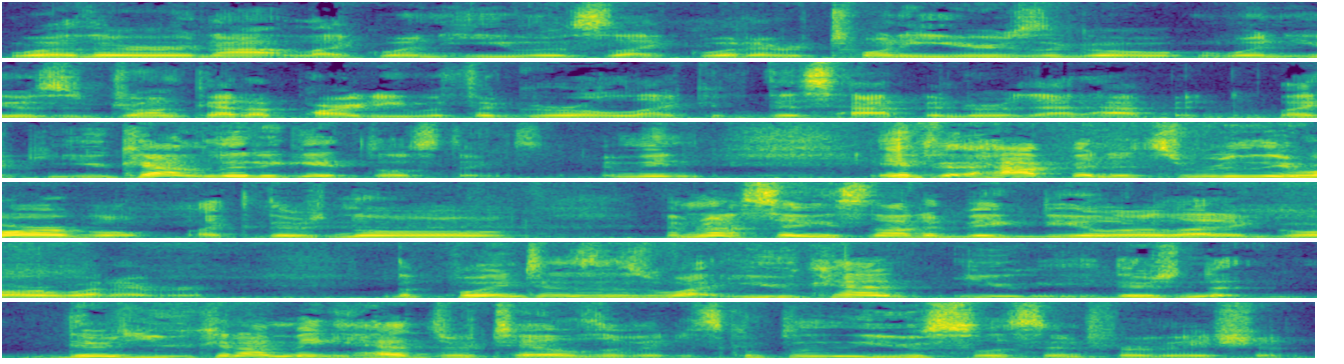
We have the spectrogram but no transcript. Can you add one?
whether or not like when he was like whatever 20 years ago when he was drunk at a party with a girl like if this happened or that happened. Like you can't litigate those things. I mean if it happened it's really horrible. Like there's no i'm not saying it's not a big deal or let it go or whatever. The point is is what you can't you there's no there you cannot make heads or tails of it it's completely useless information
